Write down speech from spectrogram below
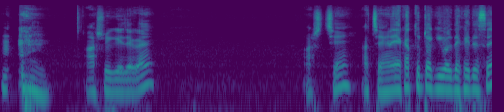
আসো গিয়ে জায়গায়। আসছে। আচ্ছা এখানে একাত্তরটা কিওয়ার্ড দেখাইতেছে।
